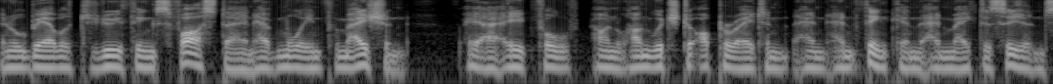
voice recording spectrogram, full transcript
and we'll be able to do things faster and have more information uh, for on, on which to operate and, and, and think and, and make decisions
